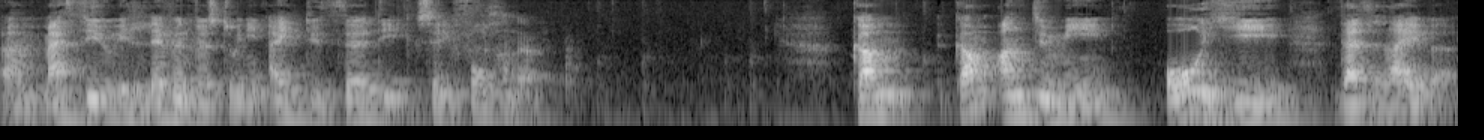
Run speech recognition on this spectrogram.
Um Matthew 11 verse 28 to 30 sê die volgende: Come, come unto me, all ye that labor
